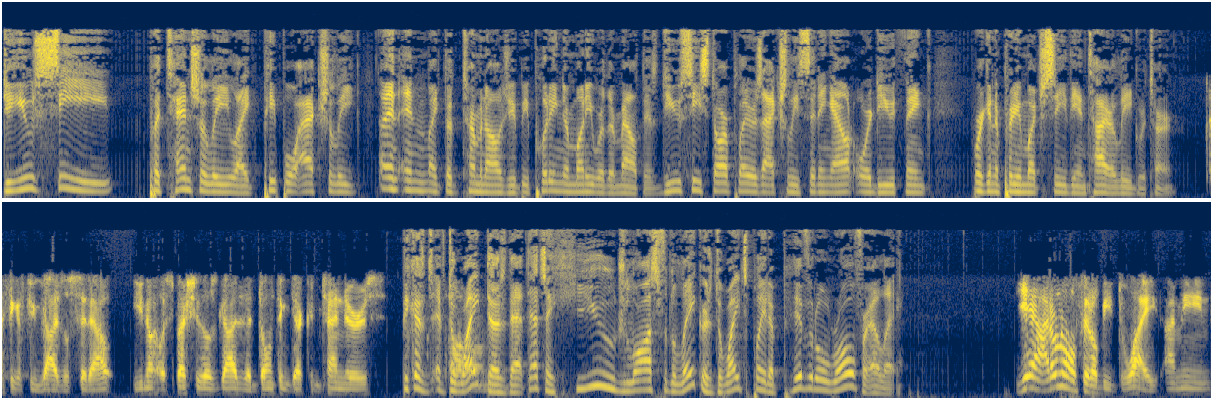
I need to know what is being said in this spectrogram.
Do you see potentially like people actually and, and like the terminology be putting their money where their mouth is? Do you see star players actually sitting out, or do you think we're going to pretty much see the entire league return? I think a few guys will sit out. You know, especially those guys that don't think they're contenders. Because if Dwight Um, does that, that's a huge loss for the Lakers. Dwight's played a pivotal role for LA. Yeah, I don't know if it'll be Dwight. I mean,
